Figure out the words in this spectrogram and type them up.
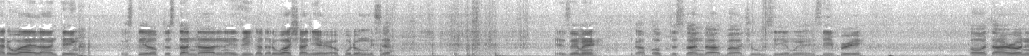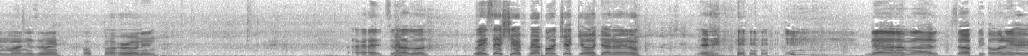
in the wild and thing, we still up to standard and I see that at the wash and area, put on this here. You see me? Got up to standard bathroom same way. See pretty out and running man, you see me? Up and running. Alright, so I go. Where you say chef, man? Go check you out, you know. You know? nah man. So only uh,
